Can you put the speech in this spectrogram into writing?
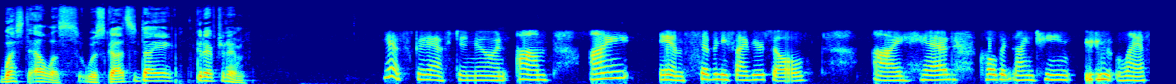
West Allis, Wisconsin. Diane, good afternoon. Yes, good afternoon. Um, I am 75 years old. I had COVID 19 last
